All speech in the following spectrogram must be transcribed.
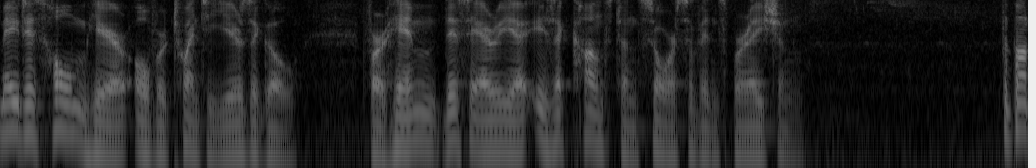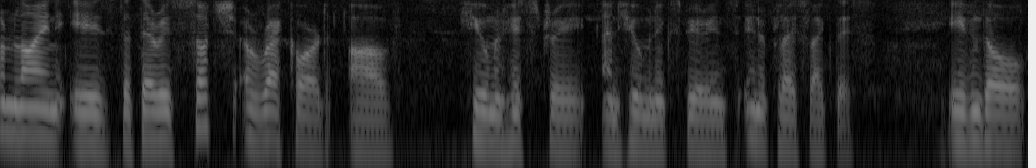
made his home here over 20 years ago. For him, this area is a constant source of inspiration. The bottom line is that there is such a record of human history and human experience in a place like this, even though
